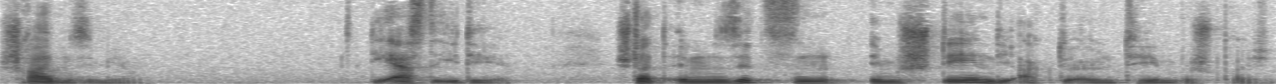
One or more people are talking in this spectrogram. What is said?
schreiben Sie mir. Die erste Idee. Statt im Sitzen, im Stehen die aktuellen Themen besprechen.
